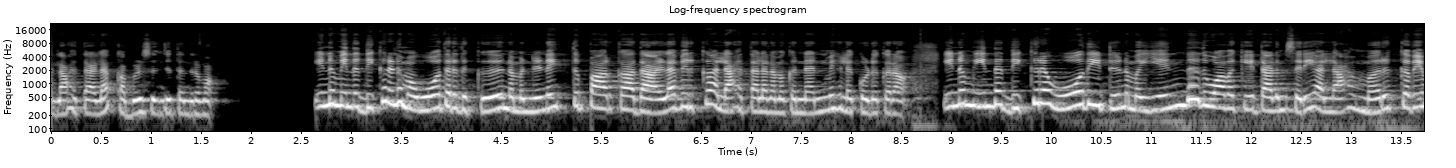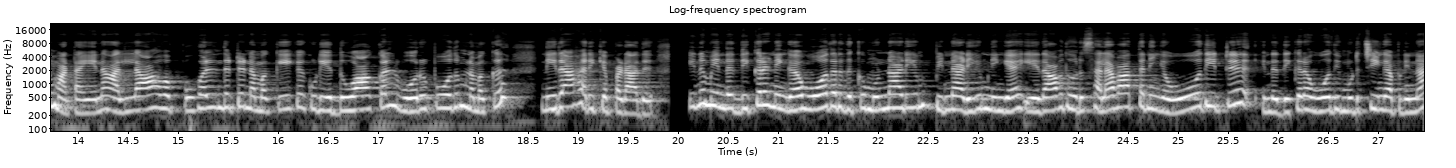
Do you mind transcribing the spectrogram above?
அல்லாஹத்தால் கபுல் செஞ்சு தந்துடுவான் இன்னும் இந்த திக்கரை நம்ம ஓதுறதுக்கு நம்ம நினைத்து பார்க்காத அளவிற்கு அல்லாஹத்தால நமக்கு நன்மைகளை கொடுக்குறான். இன்னும் இந்த திக்கரை ஓதிட்டு நம்ம எந்த துவாவை கேட்டாலும் சரி அல்லாஹ் மறுக்கவே மாட்டான். ஏன்னா அல்லாஹவை புகழ்ந்துட்டு நம்ம கேட்கக்கூடிய துவாக்கள் ஒருபோதும் நமக்கு நிராகரிக்கப்படாது. இன்னும் இந்த திக்கரை நீங்கள் ஓதுறதுக்கு முன்னாடியும் பின்னாடியும் நீங்கள் ஏதாவது ஒரு செலவாத்தை நீங்கள் ஓதிட்டு இந்த திக்கரை ஓதி முடிச்சிங்க அப்படின்னா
